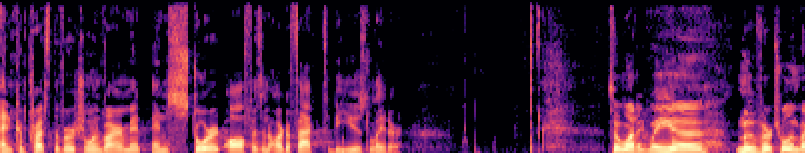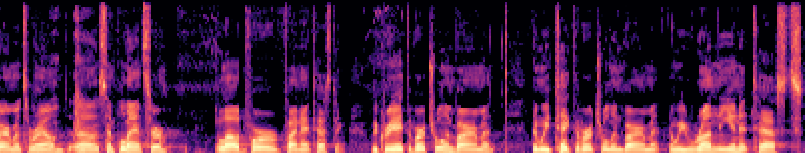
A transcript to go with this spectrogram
and compress the virtual environment and store it off as an artifact to be used later. So why did we uh, move virtual environments around? Uh, simple answer, allowed for finite testing. We create the virtual environment, then we take the virtual environment and we run the unit tests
